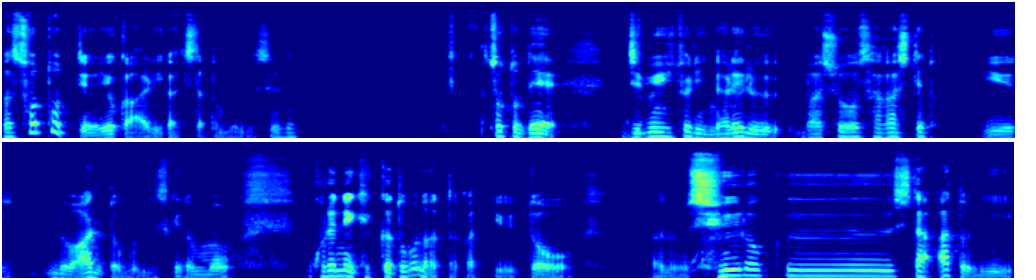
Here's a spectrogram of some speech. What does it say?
あ、外っていうのはよくありがちだと思うんですよね。外で自分一人になれる場所を探してというのはあると思うんですけども、これね、結果どうなったかっていうと、あの収録した後に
